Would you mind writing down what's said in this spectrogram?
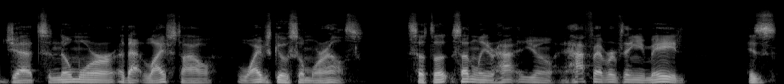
jets, and no more of that lifestyle. Wives go somewhere else. So th- uh, suddenly, you're ha- you know half of everything you made is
